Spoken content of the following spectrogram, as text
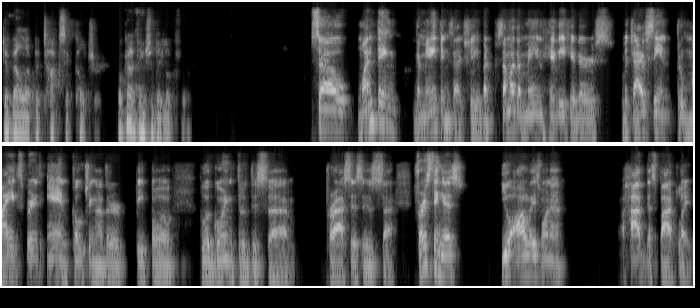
developed a toxic culture? What kind of things should they look for? So one thing, the many things actually, but some of the main heavy hitters, which I've seen through my experience and coaching other people who are going through this uh, process, is uh, first thing is you always want to have the spotlight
